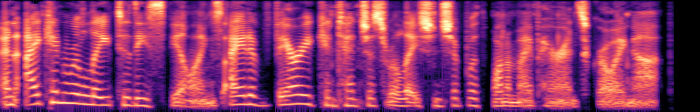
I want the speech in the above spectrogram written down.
And I can relate to these feelings. I had a very contentious relationship with one of my parents growing up.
